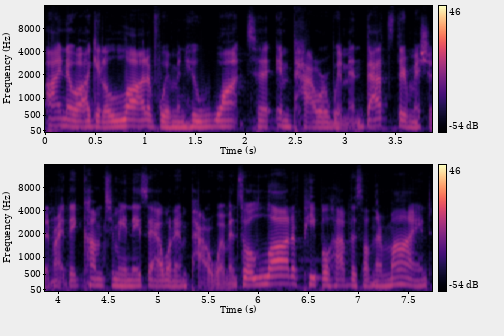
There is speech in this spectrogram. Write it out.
I know I get a lot of women who want to empower women. That's their mission, right? They come to me and they say, I want to empower women. So a lot of people have this on their mind.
